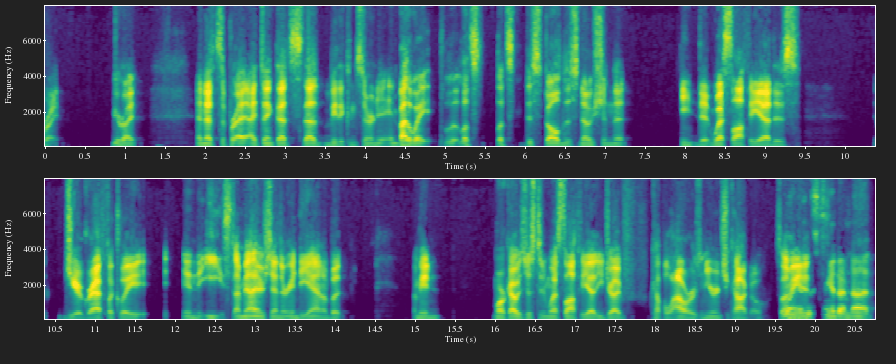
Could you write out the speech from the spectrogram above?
Right. You're right. And that's the I think that's that'd be the concern. And by the way, let's let's dispel this notion that that West Lafayette is geographically in the east. I mean, I understand they're Indiana, but I mean, Mark, I was just in West Lafayette. You drive a couple hours and you're in Chicago. So well, I mean, I understand. I'm not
